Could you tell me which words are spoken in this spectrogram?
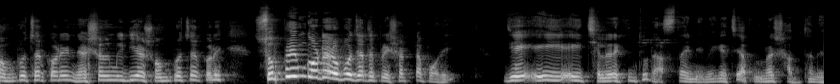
সম্প্রচার করে ন্যাশনাল মিডিয়া সম্প্রচার করে, সুপ্রিম কোর্টের ওপর যাতে প্রেশারটা পড়ে, যে এই এই ছেলেরা কিন্তু রাস্তায় নেমে গেছে, আপনারা সাবধানে,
